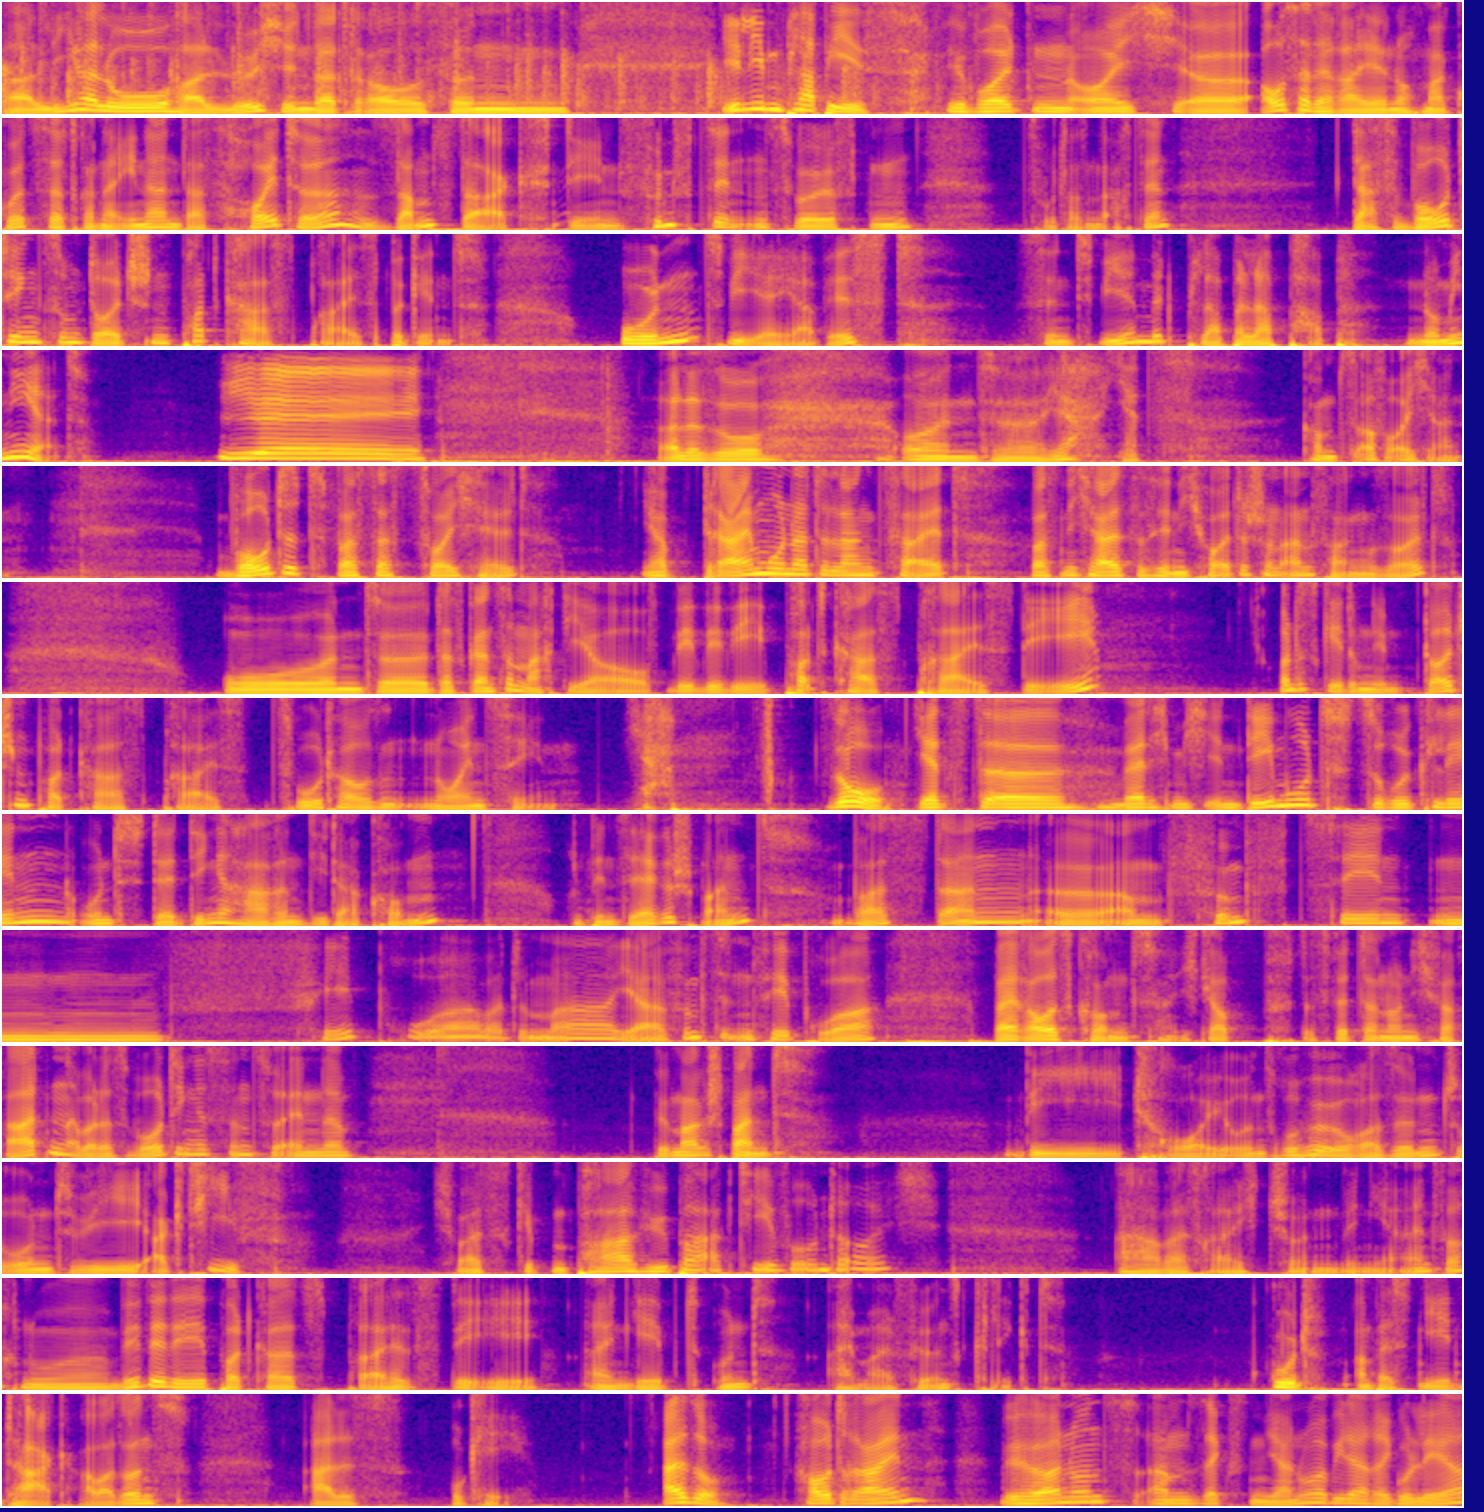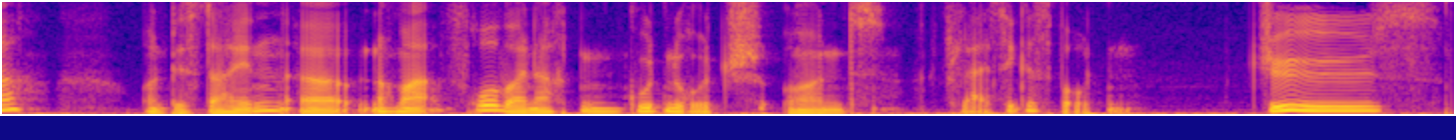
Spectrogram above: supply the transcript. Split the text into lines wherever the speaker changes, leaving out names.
Hallihallo, Hallöchen da draußen. Ihr lieben Plappis, wir wollten euch äh, außer der Reihe nochmal kurz daran erinnern, dass heute, Samstag, den 15.12.2018, das Voting zum Deutschen Podcastpreis beginnt. Und, wie ihr ja wisst, sind wir mit Plappelapapp nominiert. Yay! Alle so. Und äh, ja, jetzt kommt es auf euch an. Votet, was das Zeug hält. Ihr habt drei Monate lang Zeit, was nicht heißt, dass ihr nicht heute schon anfangen sollt. Und äh, das Ganze macht ihr auf www.podcastpreis.de. Und es geht um den Deutschen Podcastpreis 2019. Ja, so, jetzt äh, werde ich mich in Demut zurücklehnen und der Dinge harren, die da kommen. Und bin sehr gespannt, was dann äh, am 15. Februar, warte mal, ja, 15. Februar bei rauskommt. Ich glaube, das wird dann noch nicht verraten, aber das Voting ist dann zu Ende. Bin mal gespannt, wie treu unsere Hörer sind und wie aktiv. Ich weiß, es gibt ein paar Hyperaktive unter euch. Aber es reicht schon, wenn ihr einfach nur www.podcastpreis.de eingebt und einmal für uns klickt. Gut, am besten jeden Tag, aber sonst alles okay. Also, haut rein. Wir hören uns am 6. Januar wieder regulär. Und bis dahin äh, nochmal frohe Weihnachten, guten Rutsch und fleißiges Voten. Tschüss.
